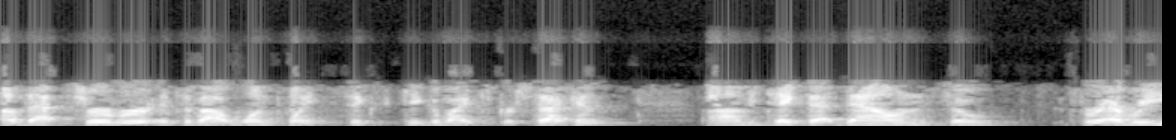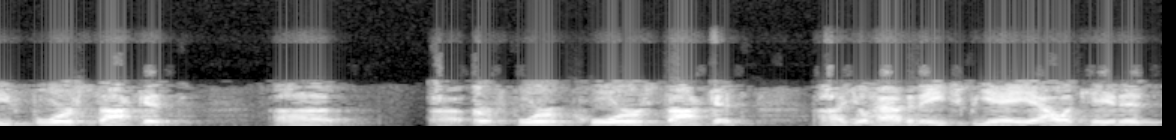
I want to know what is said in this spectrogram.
of that server, it's about 1.6 gigabytes per second. Um, you take that down, so for every four socket uh, uh, or four core socket, uh, you'll have an HBA allocated,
